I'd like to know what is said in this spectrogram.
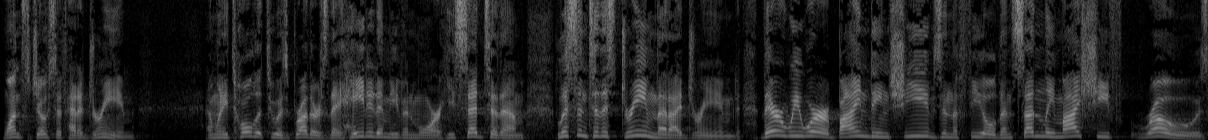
Once Joseph had a dream, and when he told it to his brothers, they hated him even more. He said to them, Listen to this dream that I dreamed. There we were, binding sheaves in the field, and suddenly my sheaf rose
